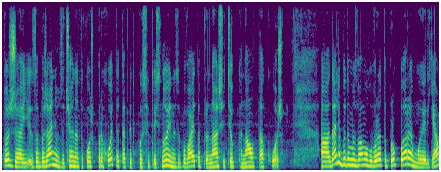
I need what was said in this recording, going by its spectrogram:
Тож е, за бажанням, звичайно, також переходьте та підписуйтесь. Ну і не забувайте про наш YouTube канал також. А далі будемо з вами говорити про перемир'я.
